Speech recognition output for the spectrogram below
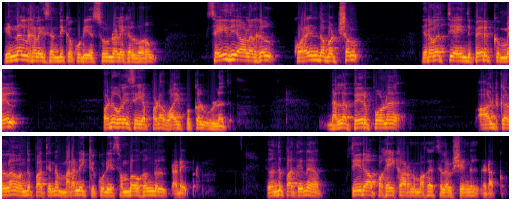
இன்னல்களை சந்திக்கக்கூடிய சூழ்நிலைகள் வரும். செய்தியாளர்கள் குறைந்தபட்சம் இருபத்தி ஐந்து பேருக்கு மேல் படுகொலை செய்யப்பட வாய்ப்புகள் உள்ளது. நல்ல பேர் போன ஆட்கள்லாம் வந்து பார்த்திங்கன்னா மரணிக்கக்கூடிய சம்பவங்கள் நடைபெறும். இது வந்து பார்த்திங்கன்னா தீரா பகை காரணமாக சில விஷயங்கள் நடக்கும்.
